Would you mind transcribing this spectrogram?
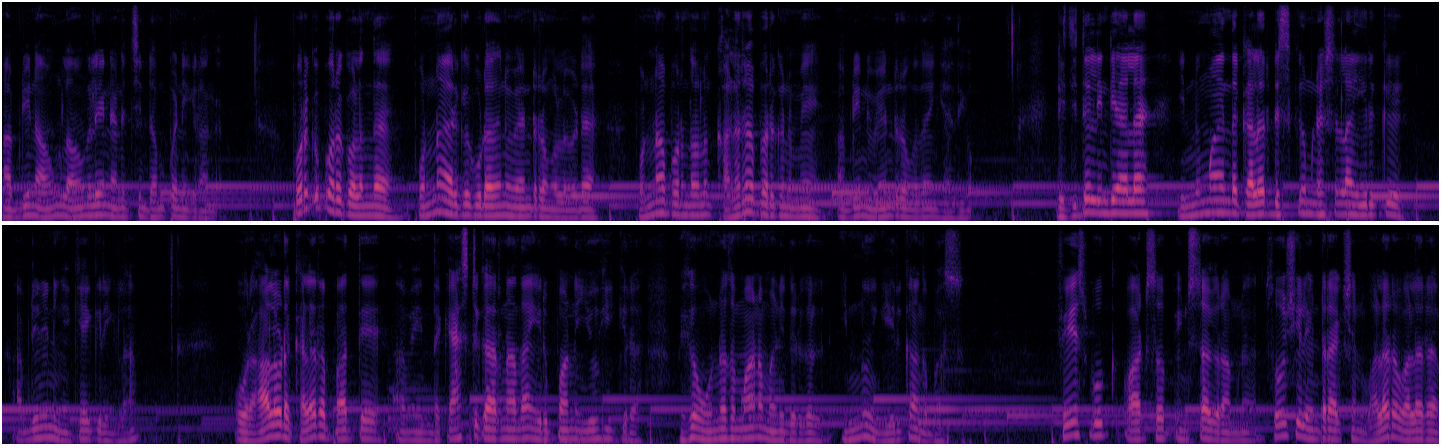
அப்படின்னு அவங்கள அவங்களே நினச்சி டம்ப் பண்ணிக்கிறாங்க. பிறக்க போகிற குழந்த பொண்ணாக இருக்கக்கூடாதுன்னு வேண்டுறவங்கள விட பொண்ணாக பிறந்தாலும் கலராக பிறக்கணுமே அப்படின்னு வேண்டுறவங்க தான் இங்கே அதிகம். டிஜிட்டல் இந்தியாவில் இன்னுமா இந்த கலர் டிஸ்கிரிமினேஷன்லாம் இருக்குது அப்படின்னு நீங்கள் கேட்குறீங்களா ஒரு ஆளோட கலரை பார்த்து அவன் இந்த கேஸ்ட்டுக்காரனாக தான் இருப்பான்னு யூகிக்கிற மிக உன்னதமான மனிதர்கள் இன்னும் இங்கே இருக்காங்க பாஸ் ஃபேஸ்புக் வாட்ஸ்அப் இன்ஸ்டாகிராம்னு சோஷியல் இன்ட்ராக்ஷன் வளர வளர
